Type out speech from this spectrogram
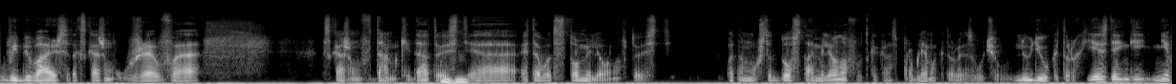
выбиваешься, так скажем, уже в, скажем, в дамке, да, то mm-hmm. есть э, это вот 100 миллионов, то есть потому что до 100 миллионов, вот как раз проблема, которую я озвучил, люди, у которых есть деньги, не,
